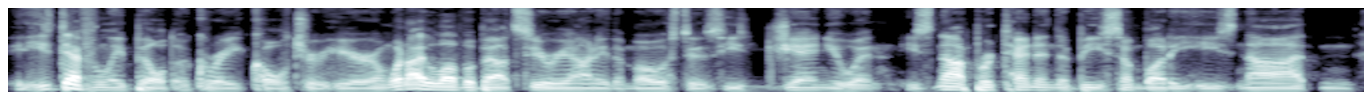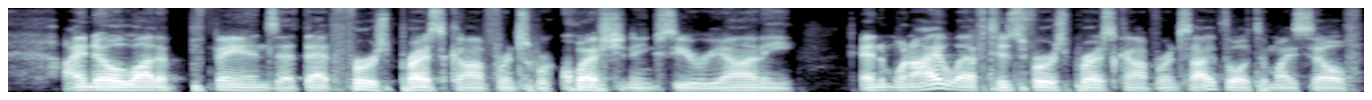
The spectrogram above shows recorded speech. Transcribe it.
He's definitely built a great culture here. And what I love about Sirianni the most is he's genuine. He's not pretending to be somebody he's not. And I know a lot of fans at that first press conference were questioning Sirianni. And when I left his first press conference, I thought to myself,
